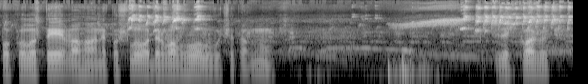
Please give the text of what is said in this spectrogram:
поколотив, ага, не пошло, одервав голову чи там, ну. Як кажуть,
